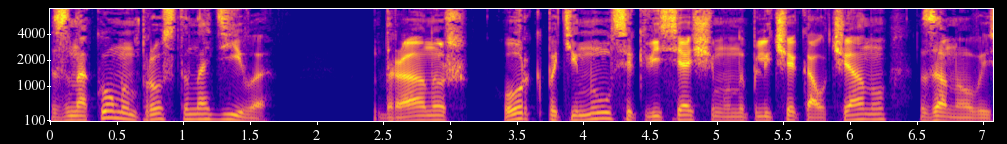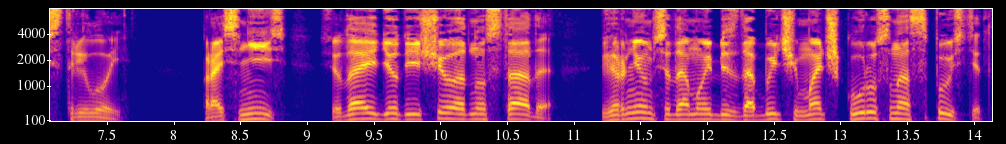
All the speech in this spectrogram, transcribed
знакомым просто на диво. Дрануш, орк потянулся к висящему на плече колчану за новой стрелой. «Проснись, сюда идет еще одно стадо. Вернемся домой без добычи, мать шкуру с нас спустит».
